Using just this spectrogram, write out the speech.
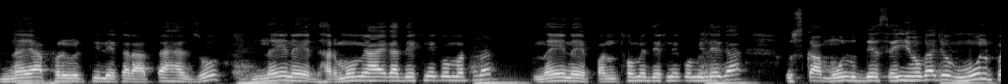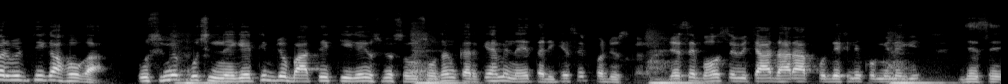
नया प्रवृत्ति लेकर आता है, जो नए नए धर्मों में आएगा देखने को मतलब। नए नए पंथों में देखने को मिलेगा। उसका मूल उद्देश्य यही होगा, जो मूल प्रवृत्ति का होगा, उसमें कुछ नेगेटिव जो बातें की गई, उसमें संशोधन करके हमें नए तरीके से प्रोड्यूस करना जैसे बहुत से विचारधारा आपको देखने को मिलेगी, जैसे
